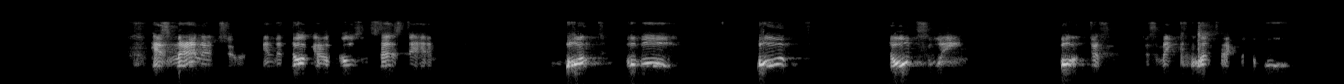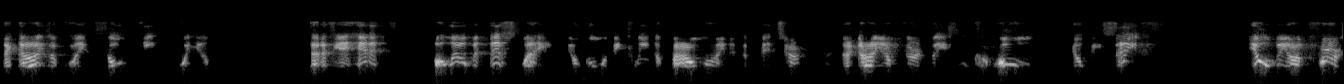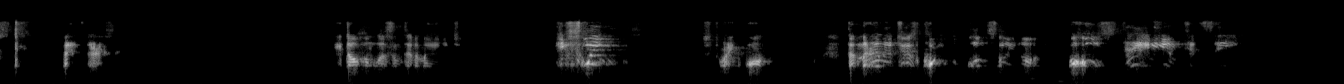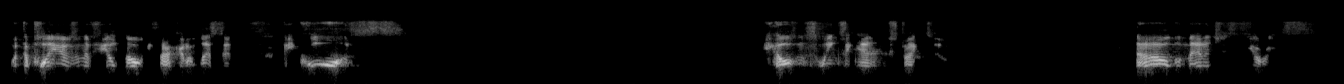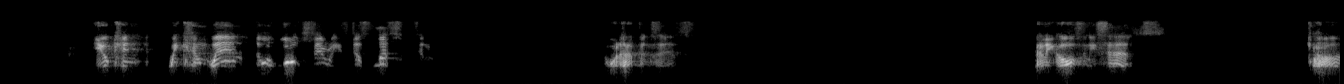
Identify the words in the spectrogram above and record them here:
His manager in the dugout goes and says to him, bunt the ball. Bunt. Don't swing. Bunt. Just, just make contact with the ball. The guys are playing so deep for you that if you hit it a little bit this way, you'll go in between the foul line and the pitcher. The guy on third base will come home. You'll be safe. You'll be on first. Fantastic. He doesn't listen to the manager. He swings. Strike one. The manager's putting the bunt sign on. The whole stadium can see. But the players in the field know he's not going to listen because he goes and swings again. Strike two. Now the manager's furious. You can we can win the World Series. Just listen to me. What happens is, and he goes and he says, huh?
